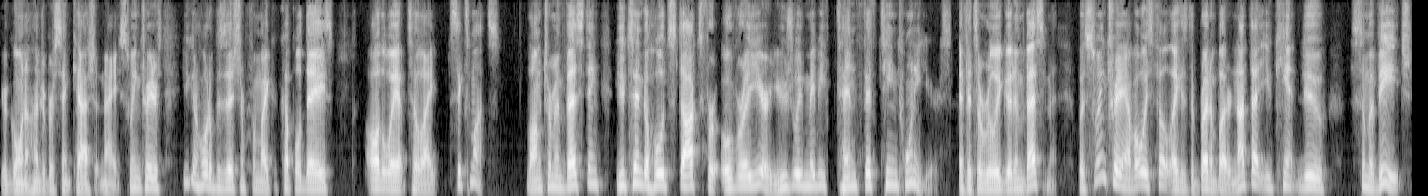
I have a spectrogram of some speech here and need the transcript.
you're going 100% cash at night. Swing traders, you can hold a position from like a couple of days all the way up to like six months. Long term investing, you tend to hold stocks for over a year, usually maybe 10, 15, 20 years, if it's a really good investment. But swing trading, I've always felt like is the bread and butter. Not that you can't do some of each.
